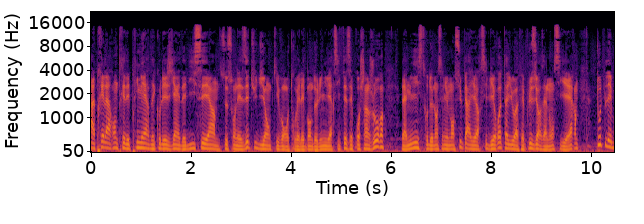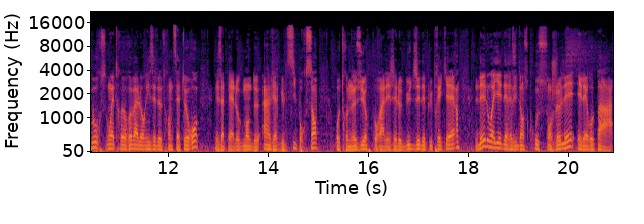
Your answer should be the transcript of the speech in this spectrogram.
Après la rentrée des primaires, des collégiens et des lycéens, ce sont les étudiants qui vont retrouver les bancs de l'université ces prochains jours. La ministre de l'Enseignement supérieur, Sylvie Retailleau, a fait plusieurs annonces hier. Toutes les bourses vont être revalorisées de 37 euros. Les APL augmentent de 1,6%. Autre mesure pour alléger le budget des plus précaires, les loyers des résidences Crous sont gelés et les repas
